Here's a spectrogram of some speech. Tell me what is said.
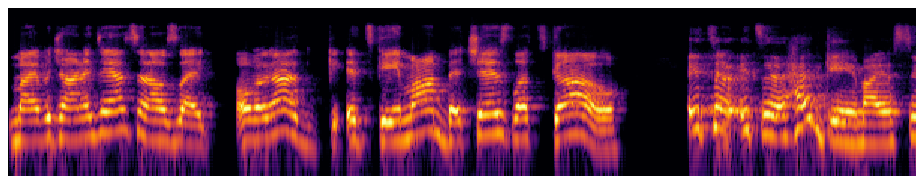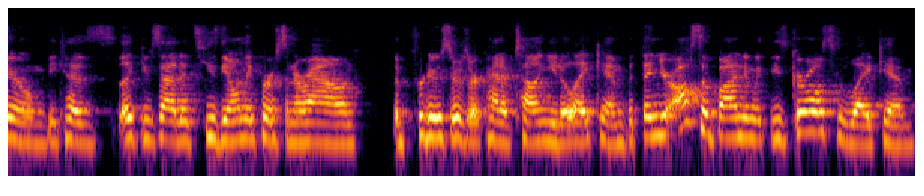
my vagina dance and I was like, oh my god, it's game on, bitches, let's go. It's a it's a head game, I assume, because like you said, it's he's the only person around. The producers are kind of telling you to like him, but then you're also bonding with these girls who like him.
